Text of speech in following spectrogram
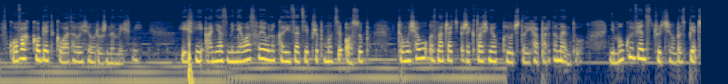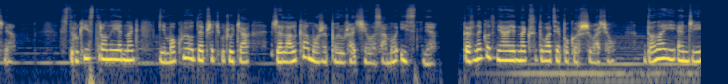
W głowach kobiet kołatały się różne myśli. Jeśli Ania zmieniała swoją lokalizację przy pomocy osób, to musiało oznaczać, że ktoś miał klucz do ich apartamentu. Nie mogły więc czuć się bezpiecznie. Z drugiej strony jednak nie mogły odeprzeć uczucia, że lalka może poruszać się samoistnie. Pewnego dnia jednak sytuacja pogorszyła się. Donna i Angie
